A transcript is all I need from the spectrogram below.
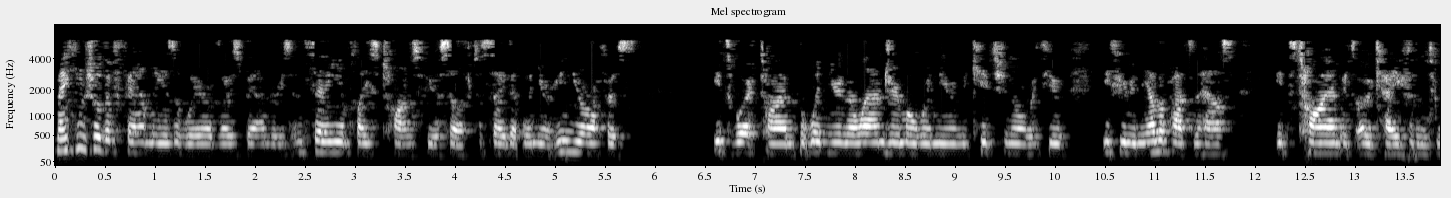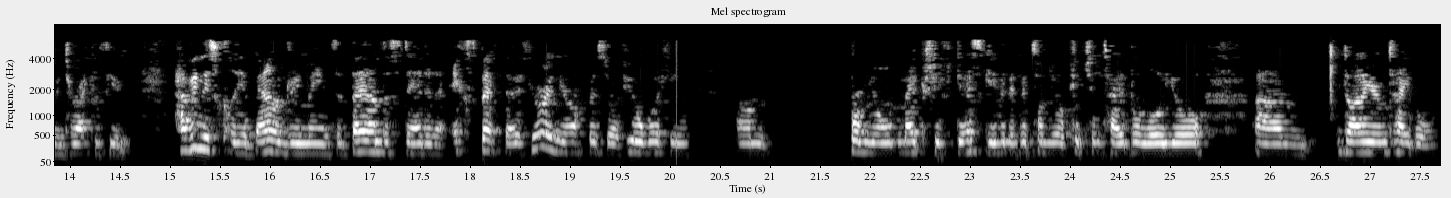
making sure the family is aware of those boundaries and setting in place times for yourself to say that when you're in your office, it's work time, but when you're in the lounge room or when you're in the kitchen or with you, if you're in the other parts of the house, it's time, it's okay for them to interact with you having this clear boundary means that they understand and expect that if you're in your office or if you're working um, from your makeshift desk, even if it's on your kitchen table or your um, dining room table,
